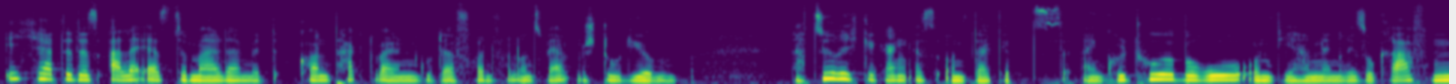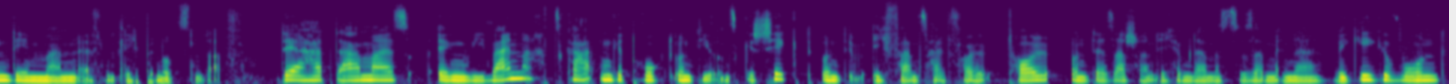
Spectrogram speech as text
Ich hatte das allererste Mal damit Kontakt, weil ein guter Freund von uns während dem Studium nach Zürich gegangen ist und da gibt es ein Kulturbüro und die haben den Risographen, den man öffentlich benutzen darf. Der hat damals irgendwie Weihnachtskarten gedruckt und die uns geschickt und ich fand es halt voll toll und der Sascha und ich haben damals zusammen in der WG gewohnt.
